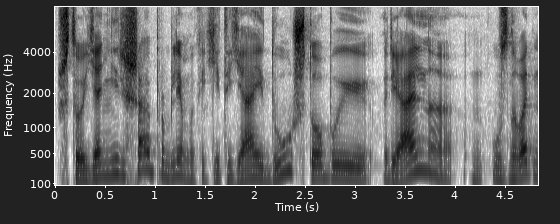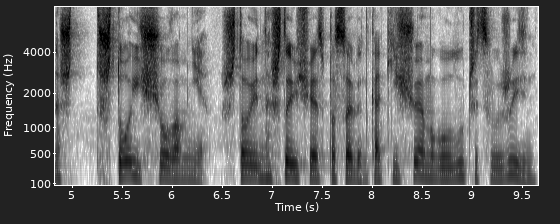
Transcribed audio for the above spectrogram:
что я не решаю проблемы какие-то. Я иду, чтобы реально узнавать, на что еще во мне, что, на что еще я способен, как еще я могу улучшить свою жизнь.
